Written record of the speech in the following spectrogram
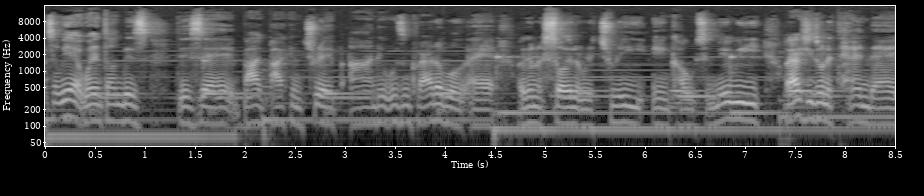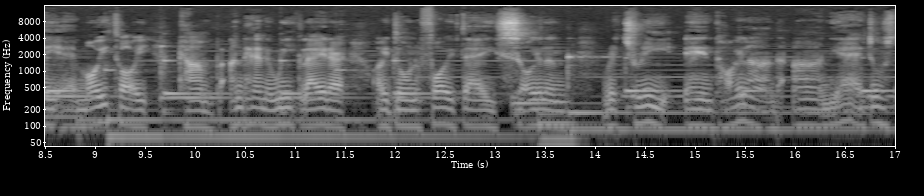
so yeah, went on this this uh, backpacking trip and it was incredible. Uh, I done a silent retreat in Koh Samui. I actually done a ten day uh, Muay Thai camp and then a week later I done a five day silent retreat in Thailand and yeah just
